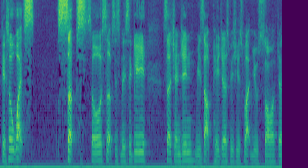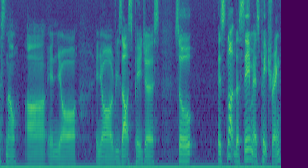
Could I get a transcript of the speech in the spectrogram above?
Okay, so what's SERPs? So SERPs is basically search engine result pages, which is what you saw just now uh, in your in your results pages. So it's not the same as PageRank,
